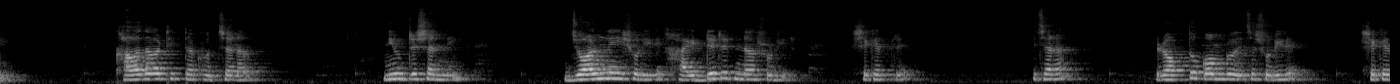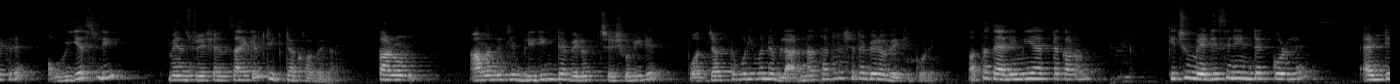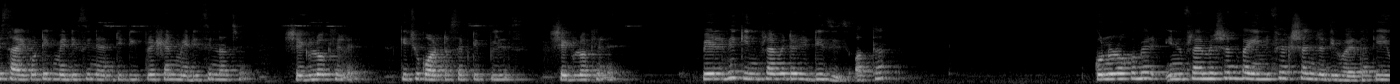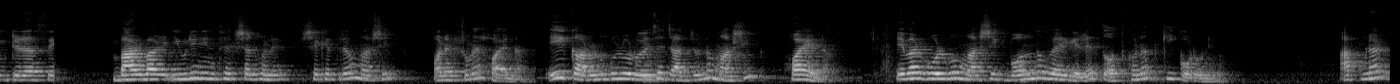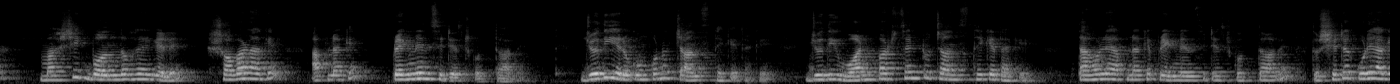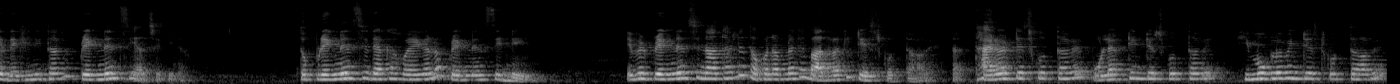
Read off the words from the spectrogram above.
খাওয়া দাওয়া ঠিকঠাক হচ্ছে না, নিউট্রিশন নেই, জল নেই শরীরে হাইড্রেটেড না শরীর, সেক্ষেত্রে এছাড়া রক্ত কম রয়েছে শরীরে, সেক্ষেত্রে অবভিয়াসলি মেনস্ট্রুয়েশন সাইকেল ঠিকঠাক হবে না। কারণ আমাদের যে ব্লিডিংটা বেরোচ্ছে শরীরে, পর্যাপ্ত পরিমাণে ব্লাড না থাকলে সেটা বেরোবে কী করে? অর্থাৎ অ্যানিমিয়া একটা কারণ। কিছু মেডিসিন ইনটেক করলে antipsychotic medicine anti depression medicine আছে, সেগুলো খেলে। কিছু কন্ট্রাসেপটিভ পিলস সেগুলো খেলে। পেলভিক ইনফ্ল্যামেটরি ডিজিজ অর্থাৎ কোনো রকমের ইনফ্ল্যামেশন বা ইনফেকশন যদি হয়ে থাকে ইউটেরাসে বারবার ইউরিন ইনফেকশন হলে, সেক্ষেত্রেও মাসিক অনেক সময় হয় না। এই কারণগুলো রয়েছে যার জন্য মাসিক হয় না। এবার বলব মাসিক বন্ধ হয়ে গেলে তৎক্ষণাৎ কী করণীয়? আপনার মাসিক বন্ধ হয়ে গেলে সবার আগে আপনাকে প্রেগনেন্সি টেস্ট করতে হবে। যদি এরকম কোনো চান্স থেকে থাকে, যদি ওয়ান পার্সেন্টও চান্স থেকে থাকে, তাহলে আপনাকে প্রেগনেন্সি টেস্ট করতে হবে। তো সেটা করে আগে দেখে নিতে হবে প্রেগনেন্সি আছে কি না তো প্রেগনেন্সি দেখা হয়ে গেল প্রেগনেন্সি নেই। এবার প্রেগনেন্সি না থাকলে তখন আপনাকে বাদবাকি টেস্ট করতে হবে। থাইরয়েড টেস্ট করতে হবে পোল্যাকটিন টেস্ট করতে হবে হিমোগ্লোবিন টেস্ট করতে হবে,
